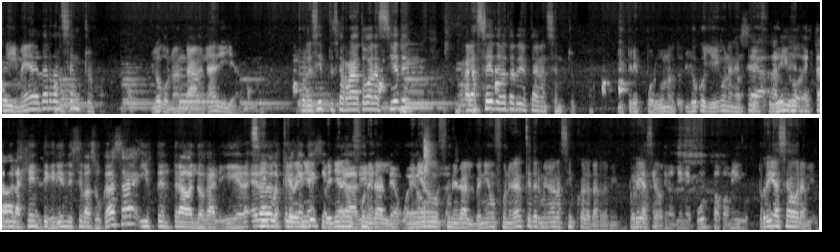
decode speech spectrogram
seis y media de la tarde al centro. Loco, no andaba nadie ya. Por decirte, cerraba todas las 7, a las 6 de la tarde yo estaba en el centro. Y 3 por 1, loco, llegué con una O cantidad sea, de juguetes. amigo, estaba la gente queriendo irse para su casa y usted entraba al local. Y era, Sí, de lo porque que venía, gente dice, venía de "Ya un funeral, venía de un con la-". funeral, venía de un funeral que terminó a las 5 de la tarde, amigo. Pero la Ríase gente ahora, no tiene culpa, amigo. ríase ahora, amigo.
